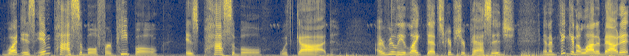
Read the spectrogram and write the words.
What is impossible for people is possible with God. I really like that scripture passage, and I'm thinking a lot about it.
